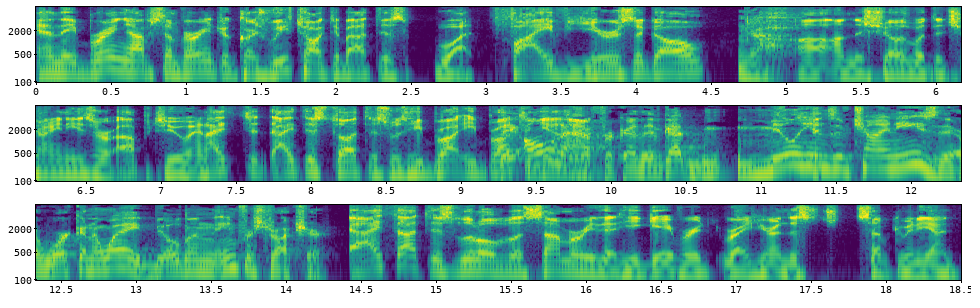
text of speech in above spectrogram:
And they bring up some very interesting. Because we've talked about this what five years ago uh, on the show, what the Chinese are up to, and I, ju- I just thought this was he brought he brought They own together. Africa. They've got millions of Chinese there working away, building infrastructure. I thought this little uh, summary that he gave right, right here on this subcommittee on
